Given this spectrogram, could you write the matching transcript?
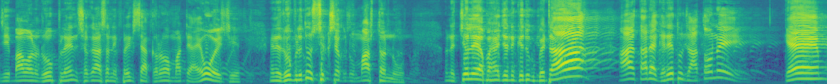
જે બાવાનું રૂપ લઈને સગાસાની પરીક્ષા કરવા માટે આવ્યો હોય છે, એને રૂપ લીધું શિક્ષકનું માસ્ટરનું અને ચલે ભાઈજીને કીધું કે, બેટા, આ તારા ઘરે તું જાતો નહીં. કેમ?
